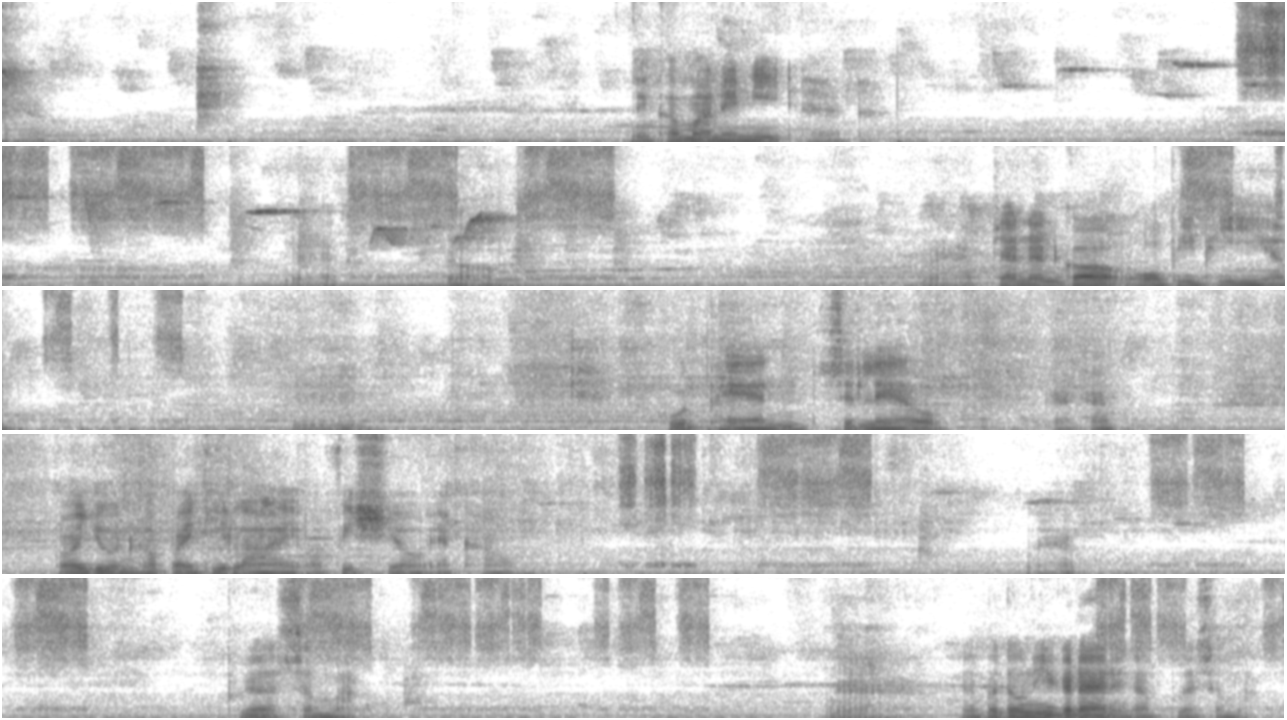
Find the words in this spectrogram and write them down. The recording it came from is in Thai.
นะครับนี่เข้ามาในนี้นะครับสองนะครับ จากนั้นก็ OPP ครับ พูดแผนเสร็จแล้วนะครับ ก็โยนเข้าไปที่ Line Official Account นะครับ เพื่อสมัครเดี๋ยวไปตรงนี้ก็ได้นะครับเพื่อสมัคร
